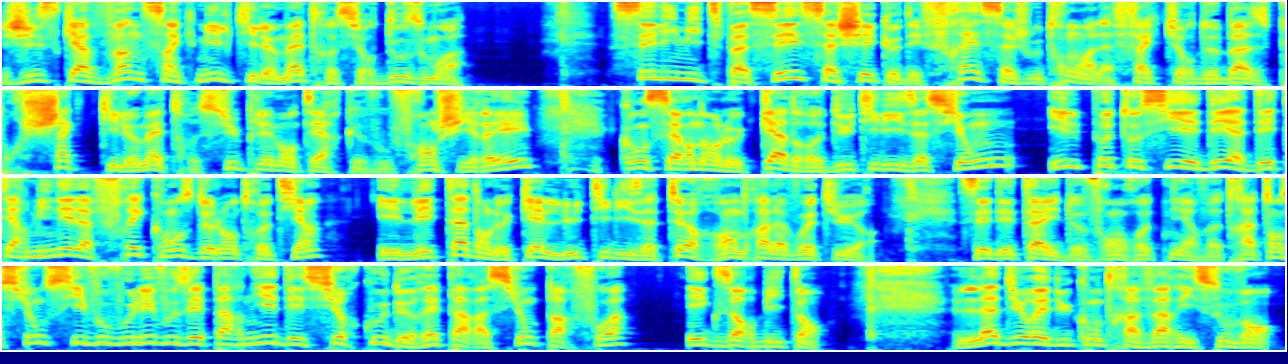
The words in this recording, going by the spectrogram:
jusqu'à 25 000 km sur 12 mois. Ces limites passées, sachez que des frais s'ajouteront à la facture de base pour chaque kilomètre supplémentaire que vous franchirez. Concernant le cadre d'utilisation, il peut aussi aider à déterminer la fréquence de l'entretien et l'état dans lequel l'utilisateur rendra la voiture. Ces détails devront retenir votre attention si vous voulez vous épargner des surcoûts de réparation parfois exorbitants. La durée du contrat varie souvent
